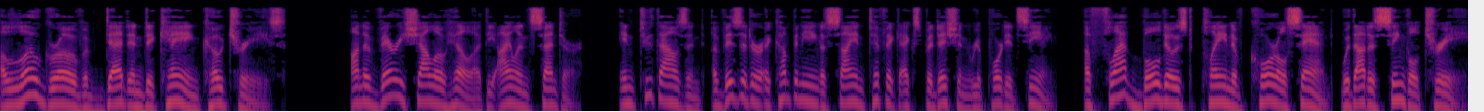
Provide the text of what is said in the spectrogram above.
a low grove of dead and decaying kou trees on a very shallow hill at the island's center. In 2000, a visitor accompanying a scientific expedition reported seeing a flat bulldozed plain of coral sand, without a single tree,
